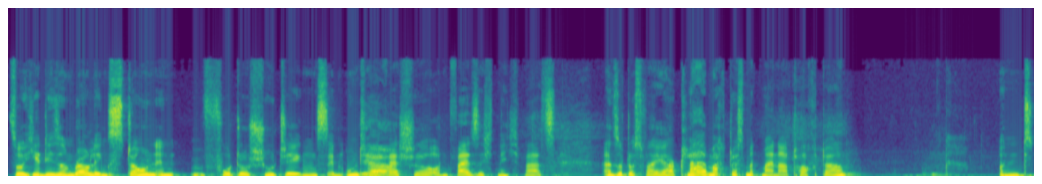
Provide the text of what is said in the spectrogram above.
So hier diese Rolling Stone in Fotoshootings in Unterwäsche ja. und weiß ich nicht was. Also das war ja klar, mach das mit meiner Tochter. Und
